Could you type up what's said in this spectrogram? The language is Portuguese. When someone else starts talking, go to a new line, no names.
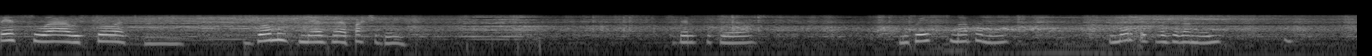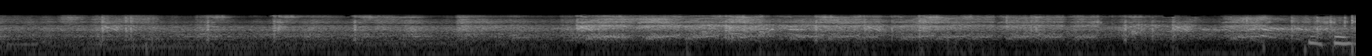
Pessoal, estou aqui. Vamos nessa parte 2. Espero procurar. Não conheço esse mapa não. Primeira vez que vou jogar nele. Ok.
